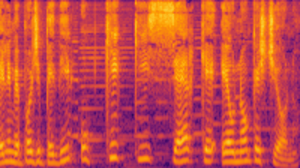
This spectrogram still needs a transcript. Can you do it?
Ele me pode pedir o que quiser que eu não questiono.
